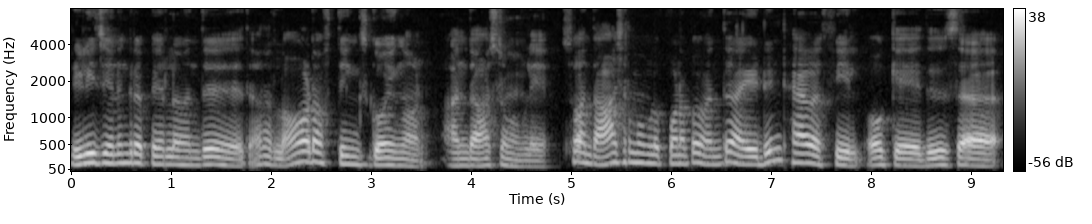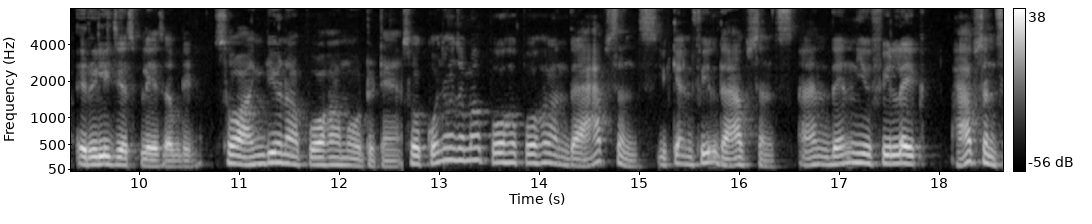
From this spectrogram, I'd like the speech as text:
ரிலீஜியனுங்கிற பேரில் வந்து there are lot of things going on அந்த ஆசிரமம்லேயே. ஸோ அந்த ஆசிரமமில் போனப்போ வந்து I tend have a feel okay this is a religious place அப்படின்னு. ஸோ அங்கேயும் நான் போகாமல் விட்டுட்டேன். ஸோ கொஞ்சம் கொஞ்சமாக போக போக அந்த absence you can feel the absence and then you feel like absence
